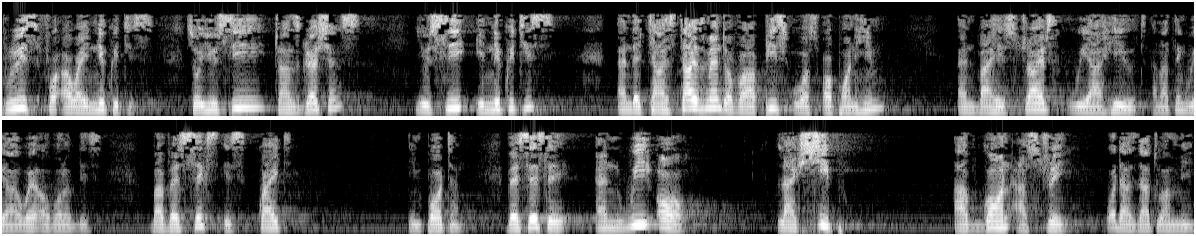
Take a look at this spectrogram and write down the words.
bruised for our iniquities. So you see transgressions, you see iniquities, and the chastisement of our peace was upon him, and by his stripes we are healed. And I think we are aware of all of this. But verse 6 is quite important. Verse 6 says, And we all, like sheep, have gone astray. What does that one mean?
